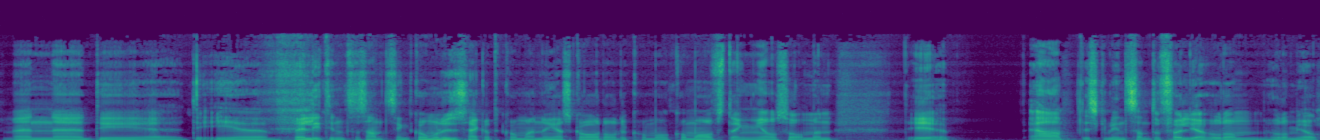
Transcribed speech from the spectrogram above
Men eh, det, det är väldigt intressant. Sen kommer det säkert komma nya skador det kommer att komma avstängningar och så. Men det, är, ja, det ska bli intressant att följa hur de, hur de gör.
